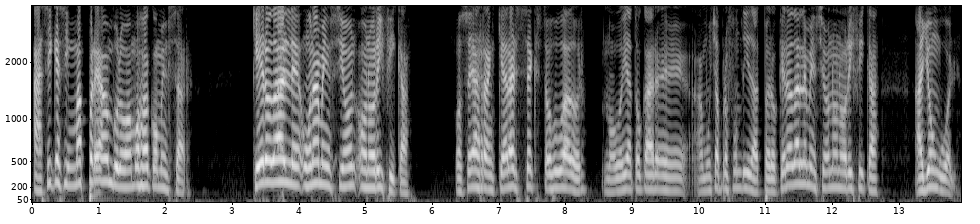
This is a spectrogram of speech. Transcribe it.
Así que sin más preámbulo, vamos a comenzar. Quiero darle una mención honorífica, o sea, rankear al sexto jugador. No voy a tocar eh, a mucha profundidad, pero quiero darle mención honorífica a John Wall.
